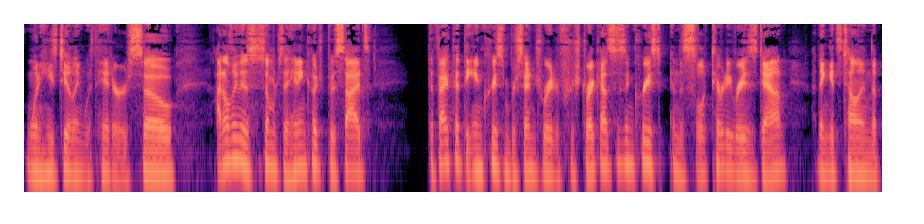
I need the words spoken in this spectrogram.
when he's dealing with hitters. So I don't think this is so much the hitting coach, besides the fact that the increase in percentage rate for strikeouts is increased and the selectivity rate is down. I think it's telling the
